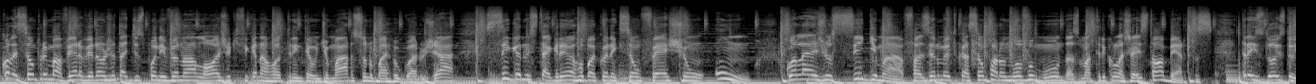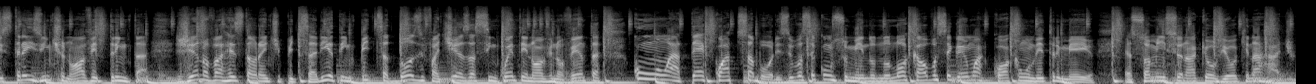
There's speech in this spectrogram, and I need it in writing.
Coleção Primavera Verão já está disponível na loja que fica na rua 31 de março, no bairro Guarujá. Siga no Instagram, arroba Conexão Fashion 1. Colégio Sigma, fazendo uma educação para o novo mundo. As matrículas já estão abertas. 3223-2930. Gênova Restaurante e Pizzaria tem pizza 12 fatias a 59,90 com até quatro sabores. E você consumindo no local, você ganha uma coca um litro e meio. É só mencionar que ouviu aqui na rádio.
